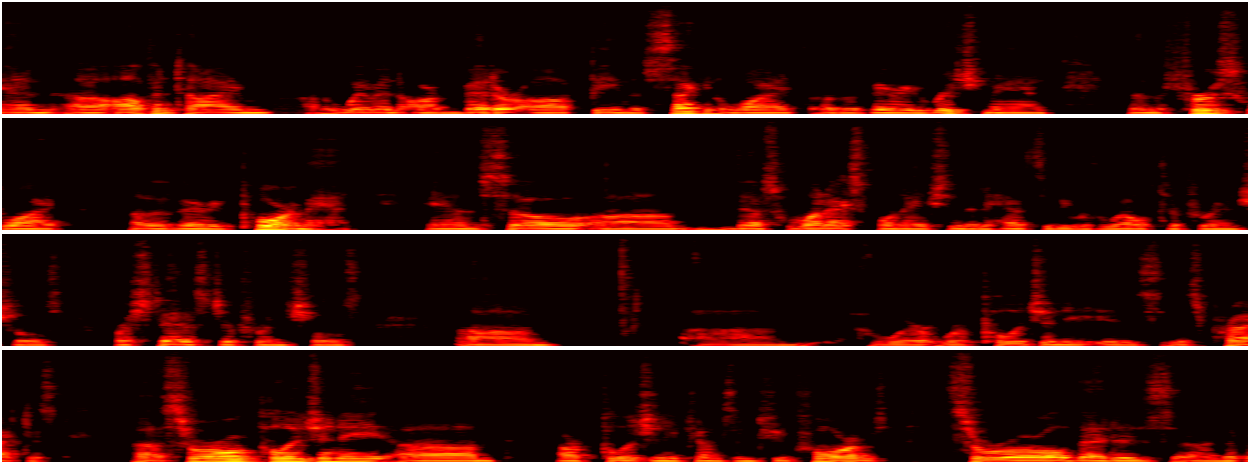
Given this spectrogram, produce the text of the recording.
and uh, oftentimes women are better off being the second wife of a very rich man than the first wife of a very poor man. And so um, that's one explanation that it has to do with wealth differentials or status differentials um, um, where, where polygyny is, is practiced. Uh, sororal polygyny, um, our polygyny comes in two forms. Sororal, that is, uh, the,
